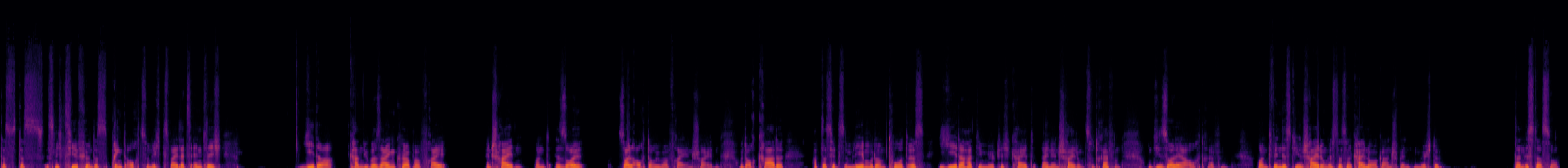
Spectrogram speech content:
das, das ist nicht zielführend, das bringt auch zu nichts, weil letztendlich jeder kann über seinen Körper frei entscheiden und er soll, soll auch darüber frei entscheiden. Und auch gerade, ob das jetzt im Leben oder im Tod ist, jeder hat die Möglichkeit, eine Entscheidung zu treffen. Und die soll er auch treffen. Und wenn das die Entscheidung ist, dass er keine Organ spenden möchte, dann ist das so.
